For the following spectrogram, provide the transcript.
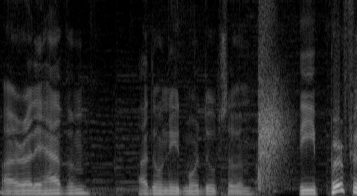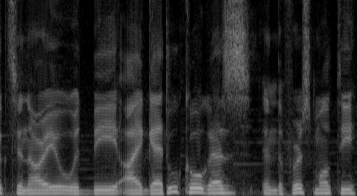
I already have him. I don't need more dupes of him. The perfect scenario would be I get two Kogas in the first multi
